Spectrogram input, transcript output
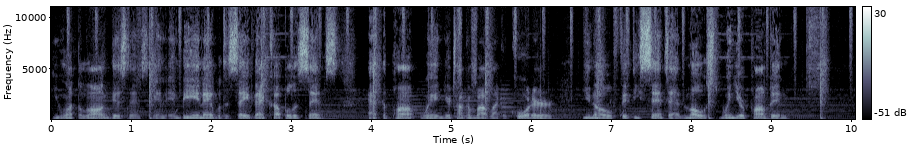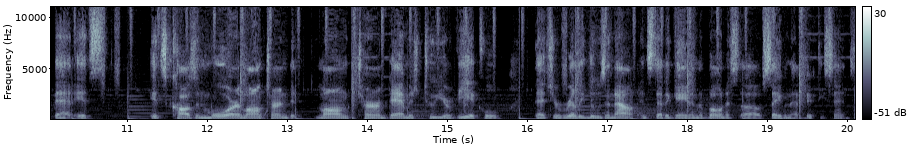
You want the long distance and, and being able to save that couple of cents at the pump when you're talking about like a quarter, you know, 50 cents at most when you're pumping that it's it's causing more long-term long-term damage to your vehicle that you're really losing out instead of gaining the bonus of saving that 50 cents.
